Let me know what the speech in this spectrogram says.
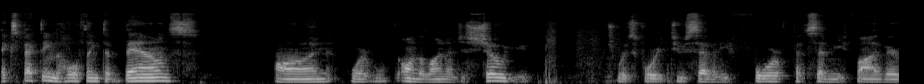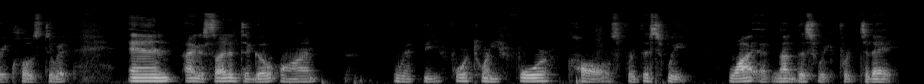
expecting the whole thing to bounce, on where on the line I just showed you, which was 4274, 75, very close to it. And I decided to go on with the 424 calls for this week. Why, not this week, for today.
